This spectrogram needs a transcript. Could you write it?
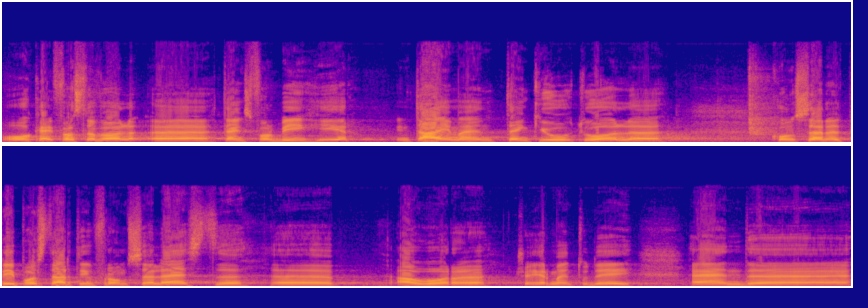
Okay, first of all, uh, thanks for being here in time and thank you to all uh, concerned people starting from Celeste, uh, our uh, chairman today, and uh,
